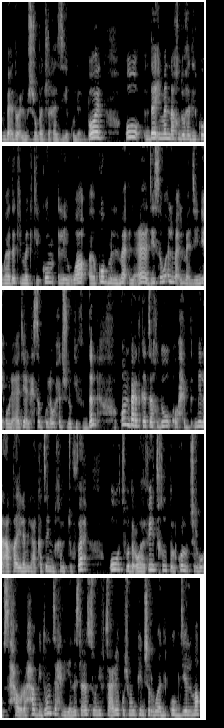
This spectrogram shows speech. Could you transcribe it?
ونبعدوا على المشروبات الغازية كل البعد. ودائما ناخذ هذا الكوب هذا كما قلت لكم اللي هو آه، كوب من الماء العادي سواء الماء المعدني أو العادي على حسب كل واحد شنو كيفضل ومن بعد كتاخذوا واحد ملعقة إلى ملعقتين من خل التفاح وتوضعوها فيه تخلطوا الكل وتشربوا بالصحة والراحة بدون تحلية. الناس اللي غتسولني في التعليق واش ممكن نشربوا هذا الكوب ديال الماء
